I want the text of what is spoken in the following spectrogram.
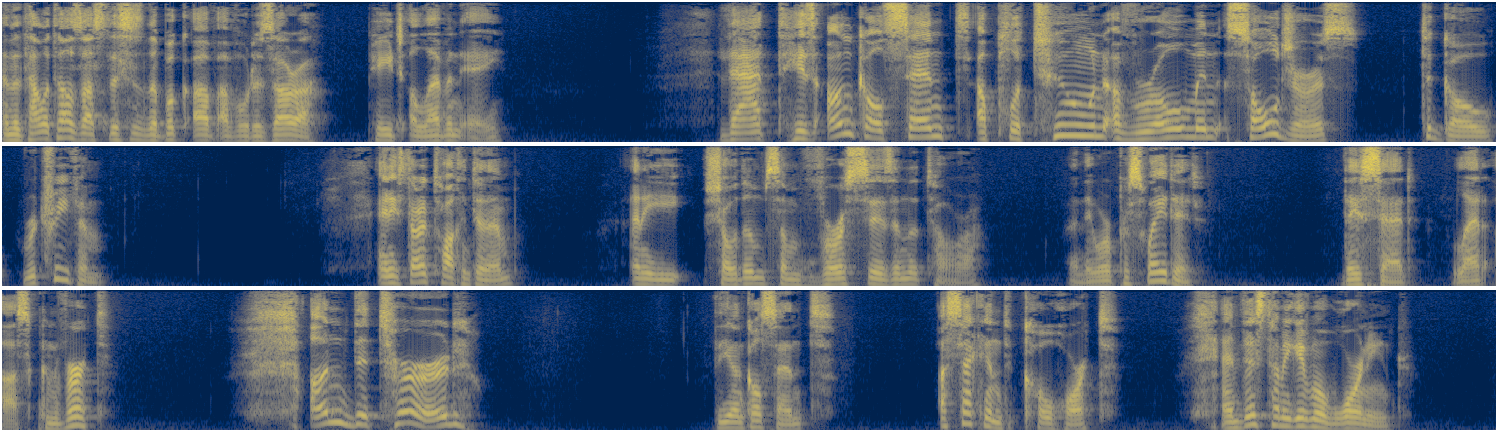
And the Talmud tells us, this is in the book of Avodah Zarah, page 11a, that his uncle sent a platoon of Roman soldiers to go retrieve him. And he started talking to them and he showed them some verses in the Torah and they were persuaded. They said, let us convert. Undeterred, the uncle sent a second cohort and this time he gave him a warning.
